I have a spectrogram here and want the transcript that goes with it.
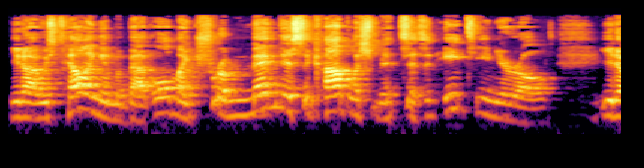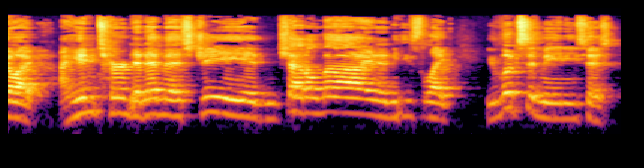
you know, I was telling him about all my tremendous accomplishments as an 18 year old. You know, I, I interned at MSG and Channel 9, and he's like, he looks at me and he says,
